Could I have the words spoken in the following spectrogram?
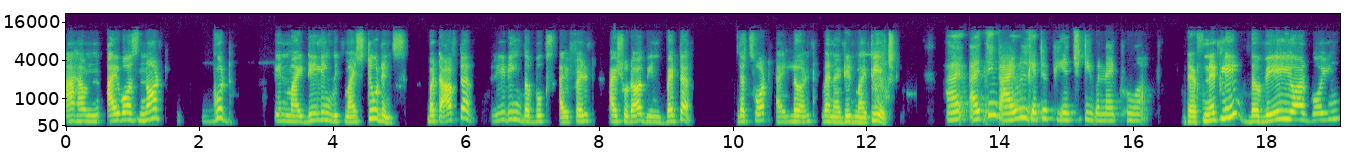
i have i was not good in my dealing with my students but after reading the books i felt i should have been better that's what I learned when I did my PhD. I, I think I will get a PhD when I grow up. Definitely, the way you are going,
